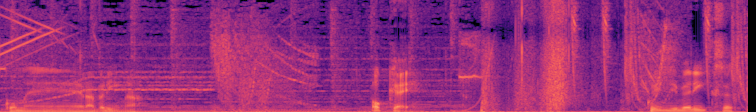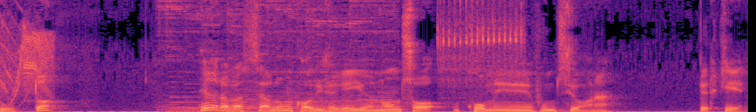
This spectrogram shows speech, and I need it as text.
come era prima. Ok. Quindi per X è tutto. E ora passiamo ad un codice che io non so come funziona. Perché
